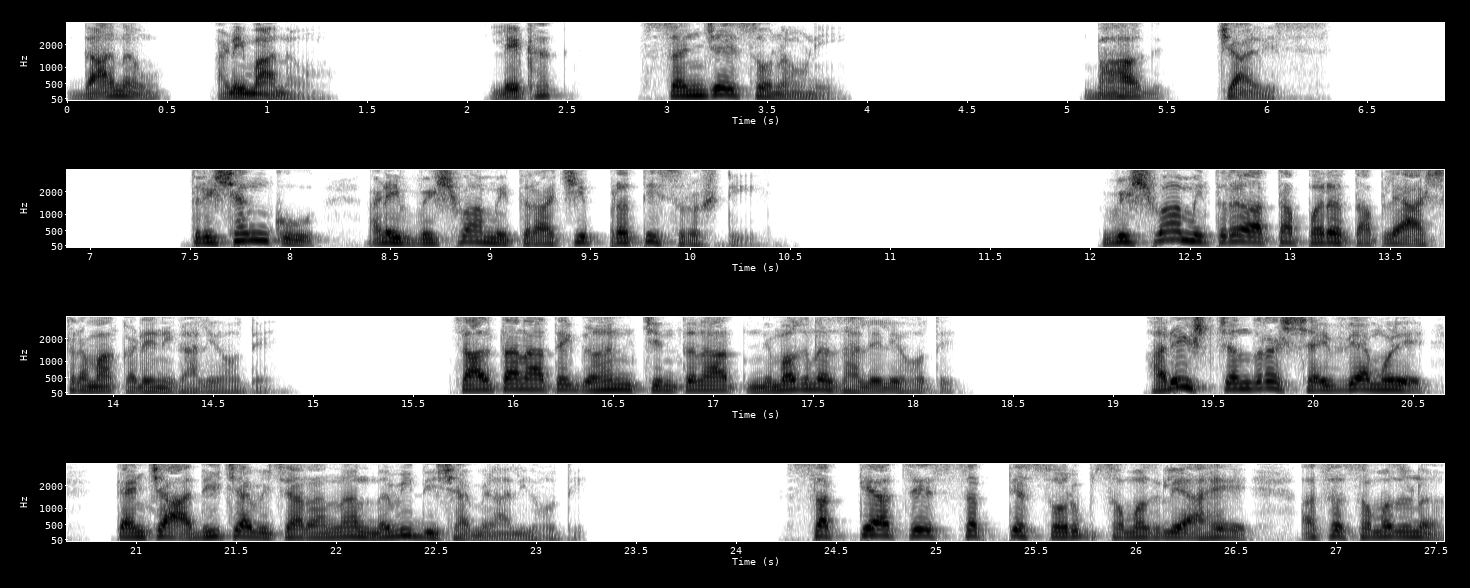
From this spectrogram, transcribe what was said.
दानव आणि मानव. लेखक संजय सोनवणी. भाग चाळीस. त्रिशंकू आणि विश्वामित्राची प्रतिसृष्टी. विश्वामित्र आता परत आपल्या आश्रमाकडे निघाले होते. चालताना ते गहन चिंतनात निमग्न झालेले होते. हरिश्चंद्र शैव्यामुळे त्यांच्या आधीच्या विचारांना नवी दिशा मिळाली होती. सत्याचे सत्य स्वरूप समजले आहे असं समजणं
